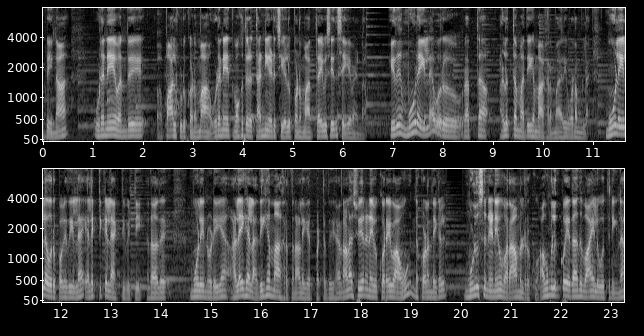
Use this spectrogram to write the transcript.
அப்படின்னா உடனே வந்து பால் கொடுக்கணுமா? உடனே முகத்தில் தண்ணி அடித்து எழுப்பணுமா? தயவு செய்து செய்ய வேண்டாம். இது மூளையில் ஒரு ரத்த அழுத்தம் அதிகமாகிற மாதிரி உடம்புல. மூளையில் ஒரு பகுதியில் எலக்ட்ரிக்கல் ஆக்டிவிட்டி அதாவது மூளையினுடைய அலைகள் அதிகமாகிறதுனால ஏற்பட்டது. அதனால் சுயநினைவு குறைவாகவும் இந்த குழந்தைகள் முழுசு நினைவு வராமல் இருக்கும். அவங்களுக்கு போய் ஏதாவது வாயில் ஊற்றுனீங்கன்னா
